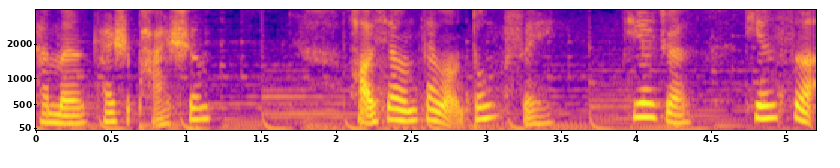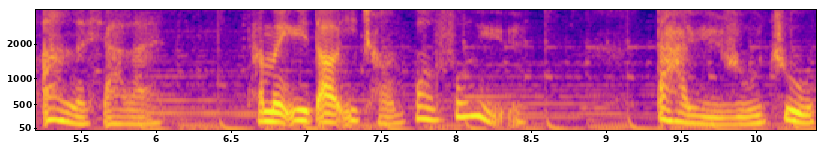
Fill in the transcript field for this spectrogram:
它们开始爬升，好像在往东飞。接着天色暗了下来，他们遇到一场暴风雨，大雨如注，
